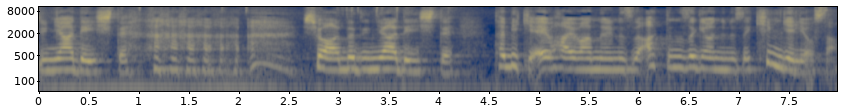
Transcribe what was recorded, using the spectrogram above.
Dünya değişti. Şu anda dünya değişti. Tabii ki ev hayvanlarınızı aklınıza gönlünüze kim geliyorsa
